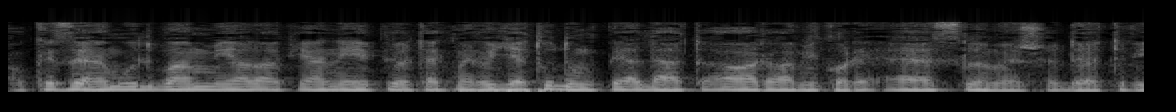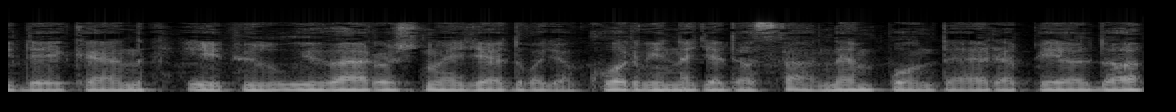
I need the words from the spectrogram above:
a közelmúltban mi alapján épültek, mert ugye tudunk példát arra, amikor elszlömösödött vidéken épül új városnegyed, vagy a Korvin negyed, aztán nem pont erre példa.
